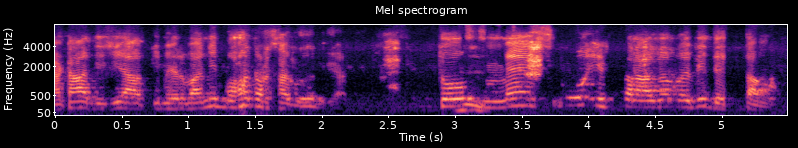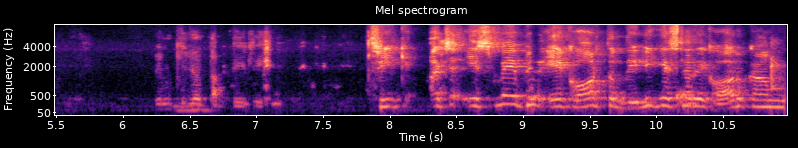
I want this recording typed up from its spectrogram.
हटा दीजिए आपकी मेहरबानी बहुत अरसा गुजर गया। तो मैं इसको इस तराजों में भी देखता हूँ इनकी जो तब्दीली है। ठीक है। अच्छा इसमें फिर एक और तब्दीली के साथ एक और काम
